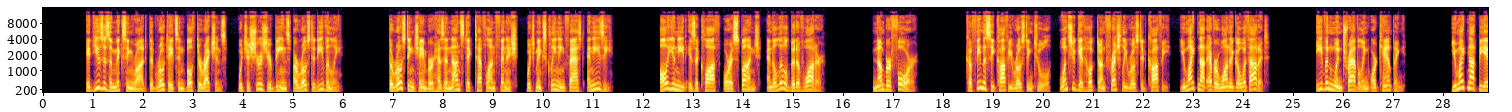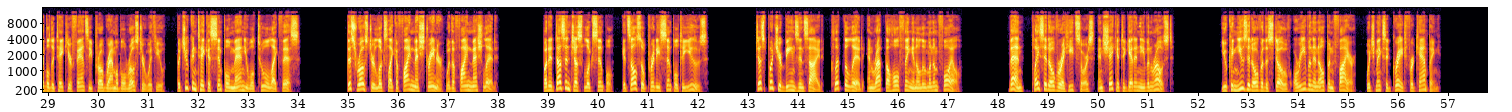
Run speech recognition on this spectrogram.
It uses a mixing rod that rotates in both directions, which assures your beans are roasted evenly. The roasting chamber has a non-stick Teflon finish, which makes cleaning fast and easy. All you need is a cloth or a sponge and a little bit of water. Number 4. CAFEMASY Coffee Roasting Tool. Once you get hooked on freshly roasted coffee, you might not ever want to go without it. Even when traveling or camping. You might not be able to take your fancy programmable roaster with you, but you can take a simple manual tool like this. This roaster looks like a fine mesh strainer with a fine mesh lid. But it doesn't just look simple, it's also pretty simple to use. Just put your beans inside, clip the lid, and wrap the whole thing in aluminum foil. Then, place it over a heat source and shake it to get an even roast. You can use it over the stove or even an open fire, which makes it great for camping.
